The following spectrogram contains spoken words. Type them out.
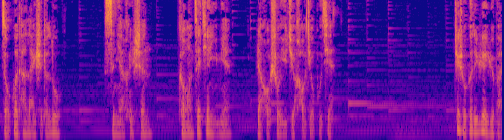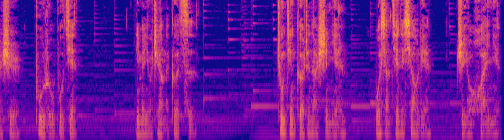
走过他来时的路，思念很深，渴望再见一面，然后说一句好久不见。这首歌的粤语版是《不如不见》，里面有这样的歌词：中间隔着那十年，我想见的笑脸，只有怀念。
